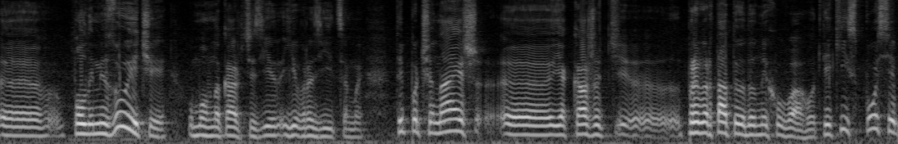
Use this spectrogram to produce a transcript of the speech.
е, полемізуючи, умовно кажучи, з євразійцями, ти починаєш, е, як кажуть, е, привертати до них увагу. От в який спосіб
